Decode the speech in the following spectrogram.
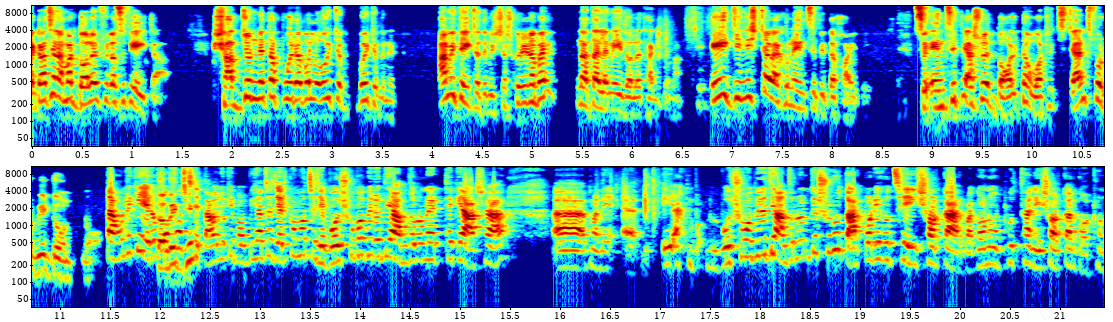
একটা আছে না, আমার দলের ফিলসফি এইটা। সাতজন নেতা পইরা বলল ওইটা ওইট মিনিট আমি তো এইটাতে বিশ্বাস করি না ভাই। না তাহলে আমি এই দলে থাকব না। এই জিনিসটাও এখন এনসিপি তে হয়নি। সো এনসিপি আসলে দলটা what it stands for we don't know তাহলে কি এরকম হচ্ছে? তাহলে কি ববি হাতে যেরকম হচ্ছে যে বৈষম্য বিরোধী আন্দোলনের থেকে আসা মানে এই বৈষম্য বিরোধী আন্দোলন তো শুরু তারপরে হচ্ছে এই সরকার বা গণ অভ্যুত্থান এই সরকার গঠন।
